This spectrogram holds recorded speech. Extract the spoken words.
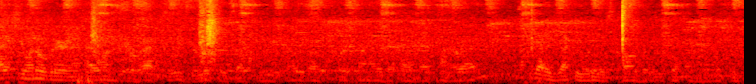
I actually went over there and I one of their wraps. It was delicious, actually. That was like the first time I ever had that kind of wrap. I forgot exactly what it was called, but it was definitely delicious.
